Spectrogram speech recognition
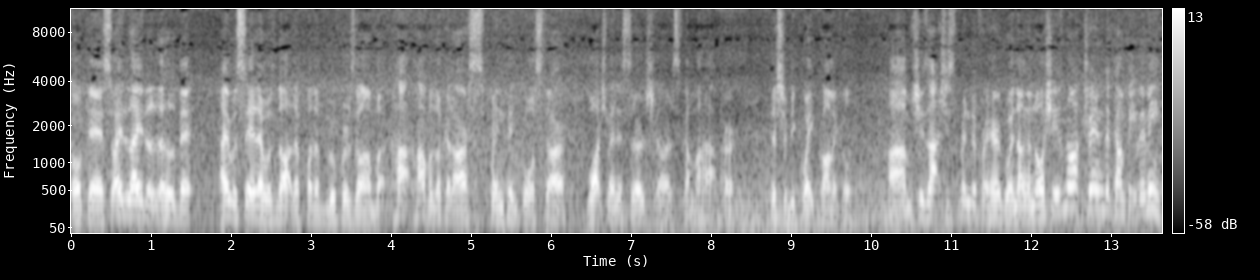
Okay, so I lied a little bit. I was saying I was not gonna put the bloopers on, but ha have a look at our sprinting co-star. Watch when the surge cars come at her. This should be quite comical. Um, she's actually sprinted for her going down and no, she's not training to compete with me.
